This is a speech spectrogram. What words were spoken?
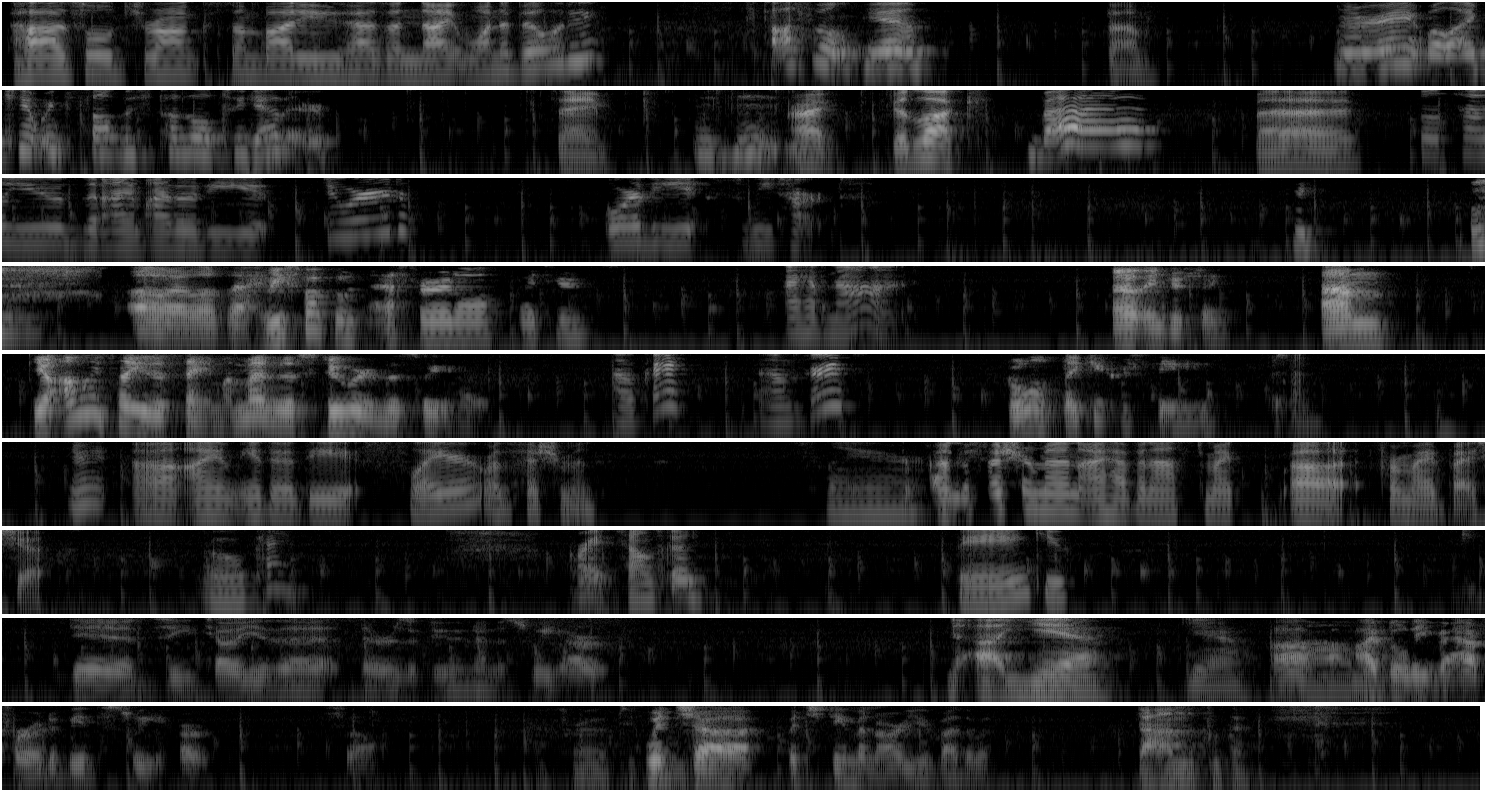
puzzle drunk somebody who has a night one ability. It's possible. Yeah. So All right. Well, I can't wait to solve this puzzle together. same. hmm All right. Good luck. Bye. Bye. I will tell you that I'm either the steward or the sweetheart. Oh, I love that. Have you spoken with Esther at all, by chance? I have not. Oh, interesting. Um, yeah, I'm gonna tell you the same. I'm either the steward or the sweetheart. Okay, sounds great. Cool. Thank you, Christine. Alright. Uh, I am either the Slayer or the Fisherman. Slayer. If I'm the Fisherman, I haven't asked my uh for my advice yet. Okay. All right, sounds good. Thank you. Did Z tell you that there's a goon and a sweetheart? Uh, yeah, yeah. Uh, um, I believe Afro to be the sweetheart. So, Afro to which uh, which demon are you, by the way? I'm the pukka.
